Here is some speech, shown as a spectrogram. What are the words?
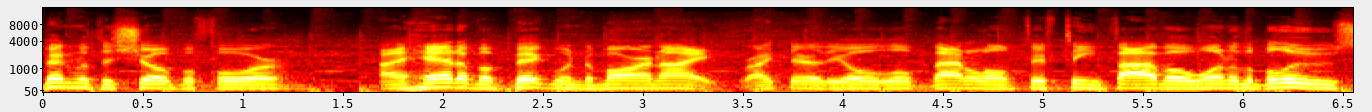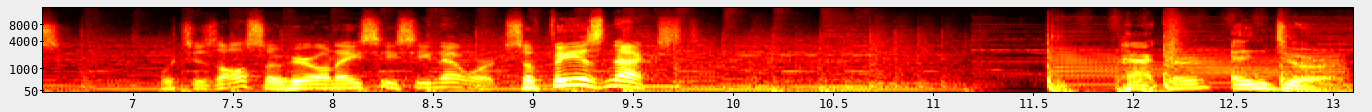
Been with the show before. Ahead of a big one tomorrow night, right there, the old little battle on 15501 of the Blues, which is also here on ACC Network. Sophia's next. Packer and Durham.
